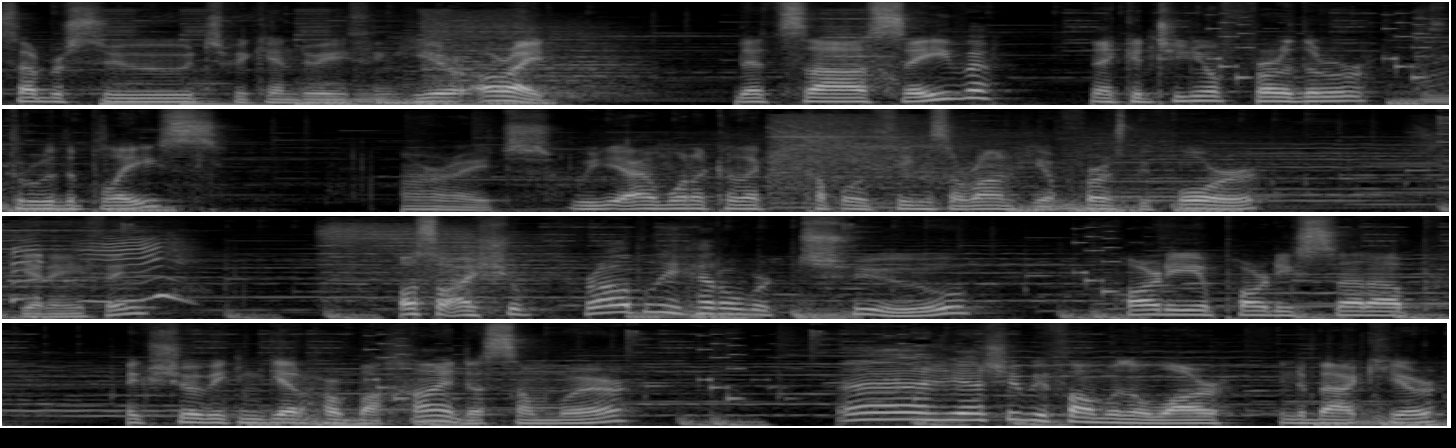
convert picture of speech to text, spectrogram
Cyber Suit, we can't do anything here. Alright, let's uh, save and continue further through the place. Alright, we I want to collect a couple of things around here first before get anything. Also, I should probably head over to party, party setup. Make sure we can get her behind us somewhere. Uh, yeah, should be fun with Noir in the back here.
